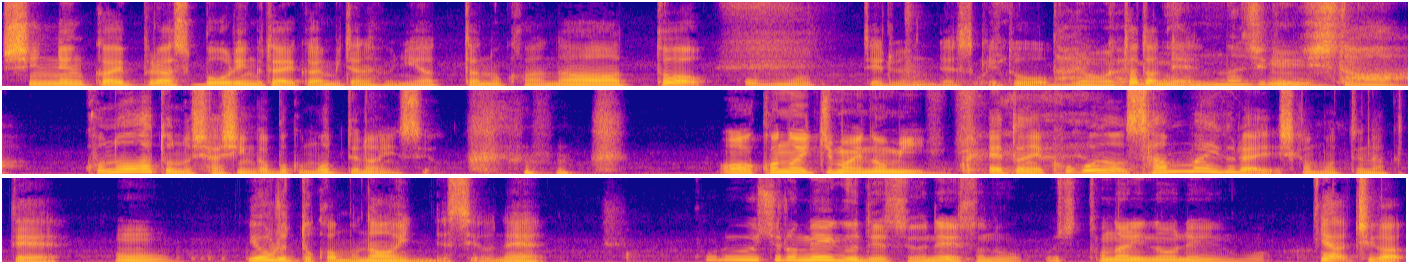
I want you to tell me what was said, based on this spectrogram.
新年会プラスボーリング大会みたいな風にやったのかなとは思ってるんですけど、ただねこんな時期にした。この後の写真が僕持ってないんですよ。あ、この1枚のみ。えっとね、ここの3枚ぐらいしか持ってなくて、うん。夜とかもないんですよね。これ後ろメグですよね、その、隣のレーンは。いや、違う。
